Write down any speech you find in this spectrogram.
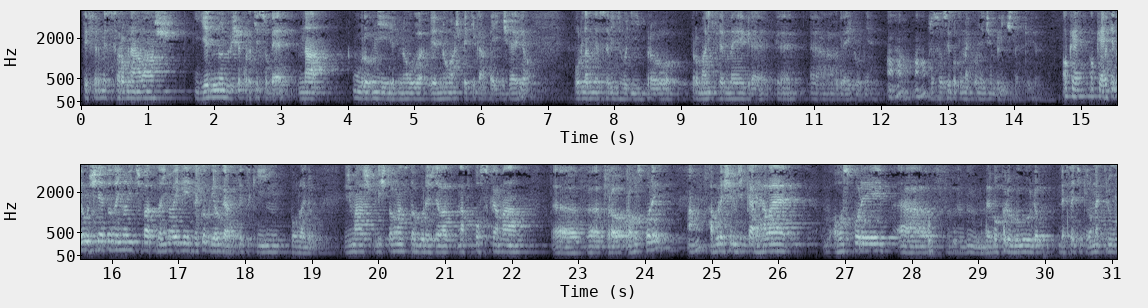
ty firmy srovnáváš jednoduše proti sobě na úrovni jednou, jednou až pěti KPIček, jo. podle mě se víc hodí pro, pro malé firmy, kde, kde, eh, kde jich hodně. Aha, aha. Protože jsou si potom jako v něčem blíž taky. OK, OK. Tak je to určitě to zajímavý, třeba zajímavý case jako v geografickým pohledu. Když, máš, když tohle z toho budeš dělat nad poskama eh, v, pro, pro hospody Aha. a budeš jim říkat, hele, hospody uh, ve okruhu do 10 kilometrů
